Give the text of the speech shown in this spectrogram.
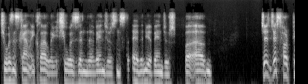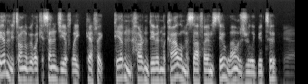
she wasn't scantily clad like she was in the Avengers and st- uh, the new Avengers. But um, just just her pairing, you're talking about like a synergy of like perfect pairing, her and David McCallum and Sapphire and Steel, that was really good too. Yeah.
